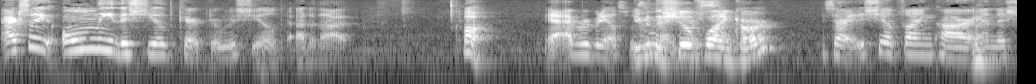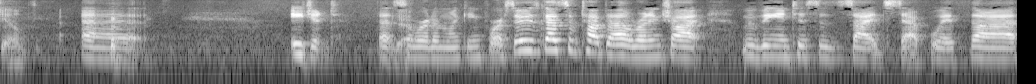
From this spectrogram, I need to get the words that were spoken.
actually only the shield character was shield out of that. Huh. Yeah, everybody else was Even the shield flying car? Sorry, the shield flying car and the shield uh, agent. That's the word I'm looking for. So he's got some top dial running shot, moving into some sidestep with uh,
